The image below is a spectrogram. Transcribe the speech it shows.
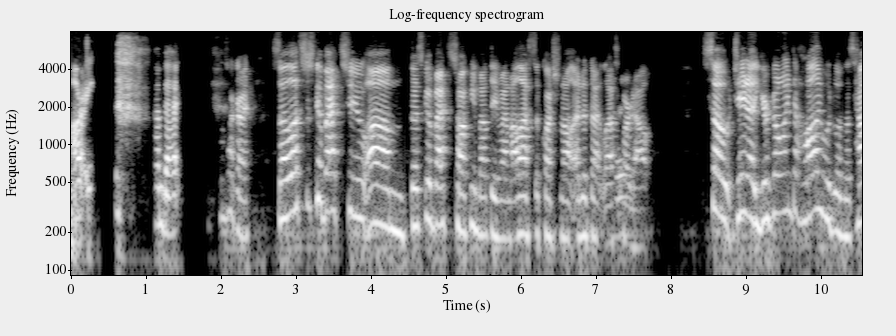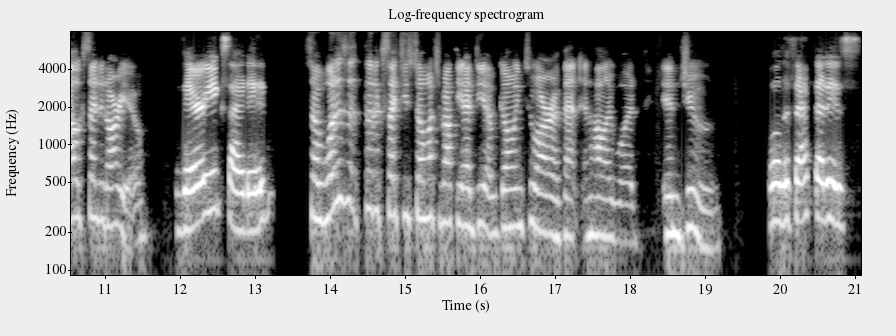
All right. I'm back. It's okay. So let's just go back to um. Let's go back to talking about the event. I'll ask the question. I'll edit that last part out. So Jada, you're going to Hollywood with us. How excited are you? Very excited. So what is it that excites you so much about the idea of going to our event in Hollywood in June? Well, the fact that it's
